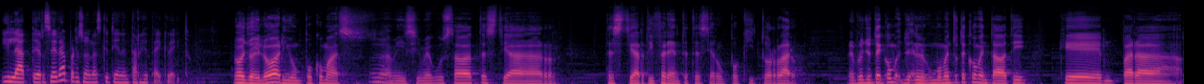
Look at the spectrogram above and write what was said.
Y la tercera, personas que tienen tarjeta de crédito. No, yo ahí lo haría un poco más. Ujú. A mí sí me gustaba testear, testear diferente, testear un poquito raro. Por ejemplo, yo te, en algún momento te comentaba a ti que para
